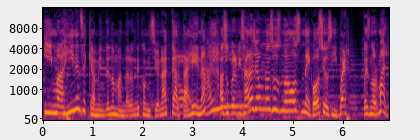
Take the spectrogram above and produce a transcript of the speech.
Imagínense que a Méndez lo mandaron de comisión a Cartagena a supervisar allá uno de sus nuevos negocios y bueno, pues normal.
